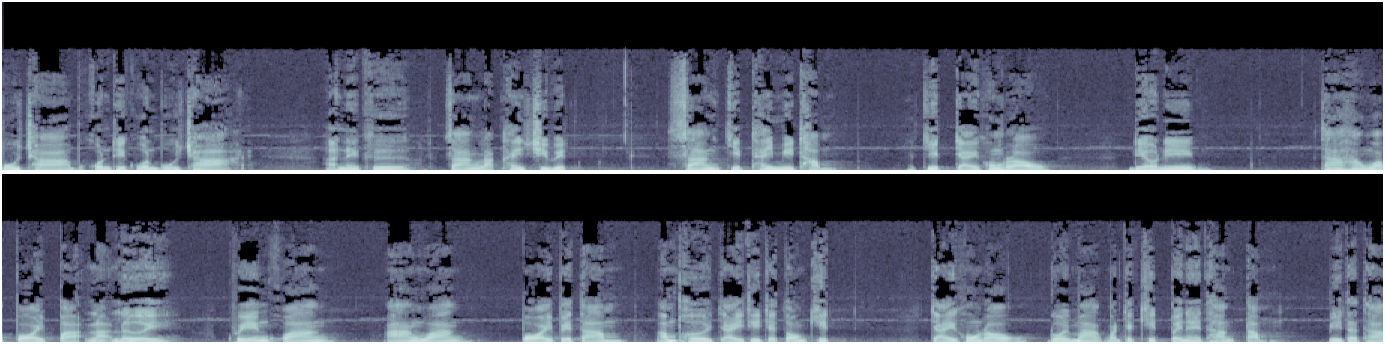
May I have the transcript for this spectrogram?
บูชา บุคคลที่ควรบูชา อันนี้คือสร้างหลักให้ชีวิต สร้างจิตให้มีธรรม จิตใจของเรา เดี๋ยวนี้ถ้าหากว่าปล่อยปะละเลย เคว้งคว้าง อ้างว้าง ปล่อยไปตามอำเภอใจที่จะต้องคิด ใจของเราโดยมากมันจะคิดไปในทางต่ำมีแต่ทาง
